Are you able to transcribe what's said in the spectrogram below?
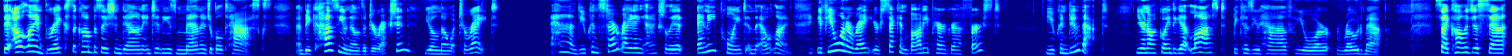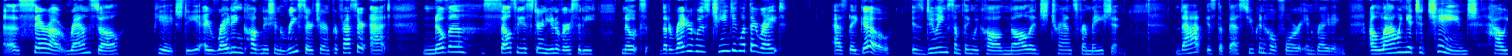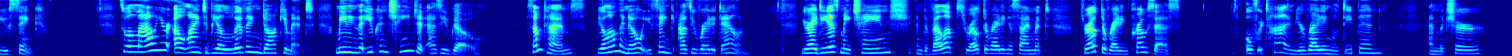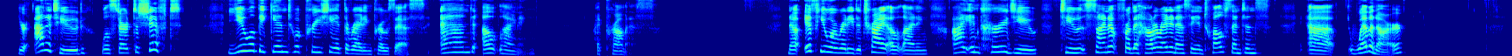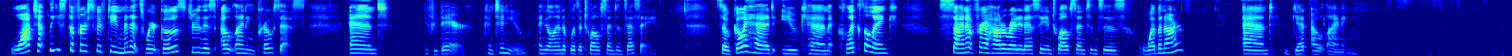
The outline breaks the composition down into these manageable tasks. And because you know the direction, you'll know what to write. And you can start writing actually at any point in the outline. If you want to write your second body paragraph first, you can do that. You're not going to get lost because you have your roadmap. Psychologist uh, Sarah Ransdell, PhD, a writing cognition researcher and professor at Nova Southeastern University, notes that a writer who is changing what they write as they go is doing something we call knowledge transformation. That is the best you can hope for in writing, allowing it to change how you think. So allow your outline to be a living document, meaning that you can change it as you go. Sometimes you'll only know what you think as you write it down. Your ideas may change and develop throughout the writing assignment, throughout the writing process. Over time, your writing will deepen and mature. Your attitude will start to shift. You will begin to appreciate the writing process and outlining. I promise. Now, if you are ready to try outlining, I encourage you to sign up for the How to Write an Essay in 12 Sentence uh, webinar. Watch at least the first 15 minutes where it goes through this outlining process. And if you dare, continue, and you'll end up with a 12 sentence essay. So go ahead, you can click the link Sign up for a How to Write an Essay in 12 Sentences webinar and get outlining.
